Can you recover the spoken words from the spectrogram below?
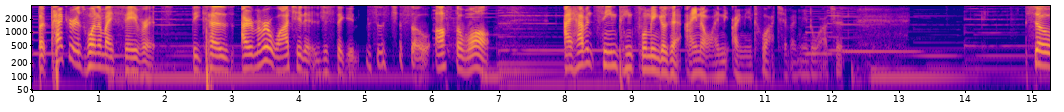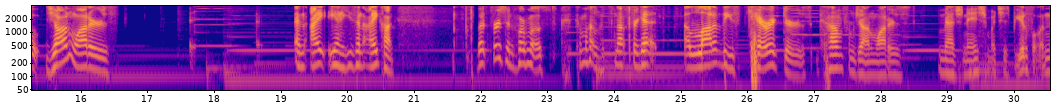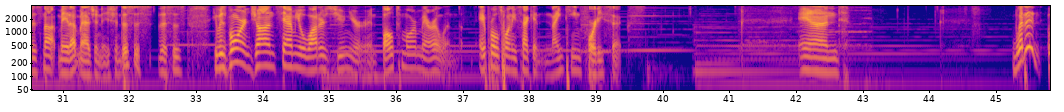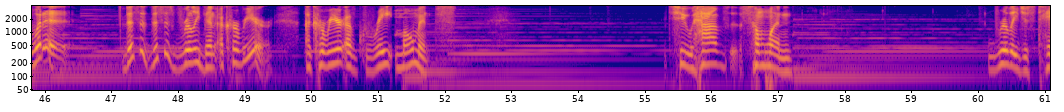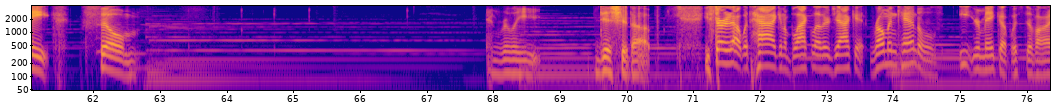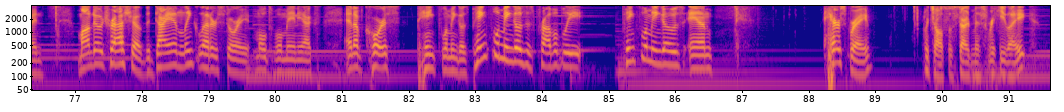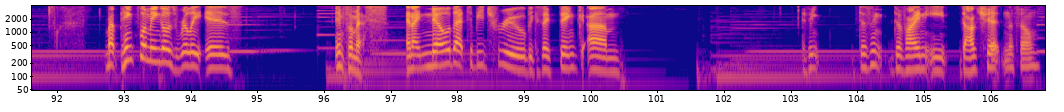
But Pecker is one of my favorites because I remember watching it and just thinking, this is just so off the wall. I haven't seen Pink Flamingos yet. I know, I need, I need to watch it. I need to watch it. So, John Waters, and I, yeah, he's an icon. But first and foremost, come on, let's not forget a lot of these characters come from John Waters' imagination, which is beautiful, and it's not made up imagination. This is this is he was born John Samuel Waters Jr. in Baltimore, Maryland, April twenty second, nineteen forty six, and what a what a this is this has really been a career a career of great moments to have someone really just take film and really dish it up. He started out with Hag in a black leather jacket, Roman candles, Eat Your Makeup with Divine, Mondo Trasho, the Diane Linkletter story, Multiple Maniacs, and of course, Pink Flamingos. Pink Flamingos is probably Pink Flamingos and Hairspray, which also starred Miss Ricki Lake. But Pink Flamingos really is infamous. And I know that to be true because I think um I think doesn't Divine eat dog shit in the film?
